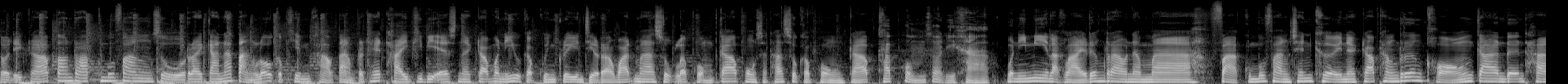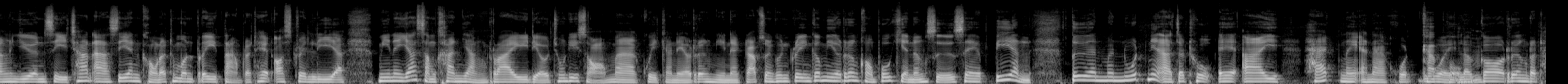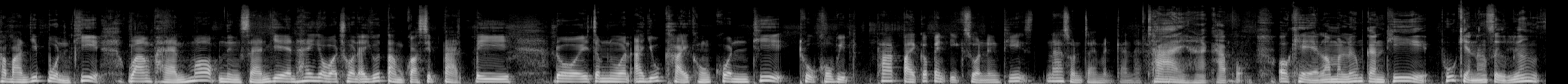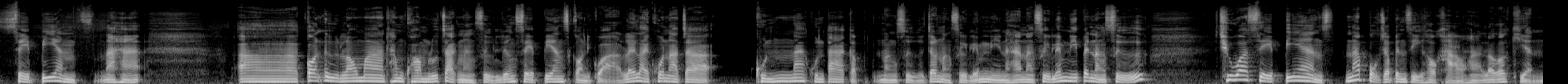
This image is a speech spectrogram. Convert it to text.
สวัสดีครับ ต้อนรับคุณผู้ฟังสู่รายการหน้าต่างโลกกับทีมข่าวต่างประเทศไทย PBS นะครับ วันนี้อยู่กับคุณกรีนจิราวัตรมาสุขและผมก้าวพงศธรสุขพงศ์ครับ ครับผม สวัสดีครับ วันนี้มีหลากหลายเรื่องราวนำมาฝากคุณผู้ฟังเช่นเคยนะครับ ทั้งเรื่องของการเดินทางเยือน 4 ชาติอาเซียนของรัฐมนตรีต่างประเทศออสเตรเลีย มีนัยสำคัญอย่างไร เดี๋ยวช่วงที่ 2 มาคุยกันในเรื่องนี้นะครับ ส่วนคุณกรีนก็มีเรื่องของผู้เขียนหนังสือเซเปียน เตือนมนุษย์เนี่ยอาจจะถูก AI แฮ็กในอนาคตครับด้วยผมแล้วก็เรื่องรัฐบาลญี่ปุ่นที่วางแผนมอบ 1 0 0 0 0แสนเยน ให้เยาวชนอายุต่ำกว่า 18 ปี โดยจำนวนอายุไขของคนที่ถูกโควิดพลากไปก็เป็นอีกส่วนหนึ่งที่น่าสนใจเหมือนกันนะครับใช่ฮะครับผมโอเค เรามาเริ่มกันที่ผู้เขียนหนังสือเรื่องเซเปียนส์นะฮะอ่าก่อนอื่นเรามาทำความรู้จักหนังสือเรื่องเซเปียนส์ก่อนดีกว่า หลาย ๆ คนอาจจะคุ้นหน้าคุ้นตากับหนังสือเจ้าหนังสือเล่มนี้นะฮะหนังสือเล่มนี้เป็นหนังสือ ชื่อว่า Sapiens หน้าปกจะเป็นสีขาวๆฮะแล้วก็เขียน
